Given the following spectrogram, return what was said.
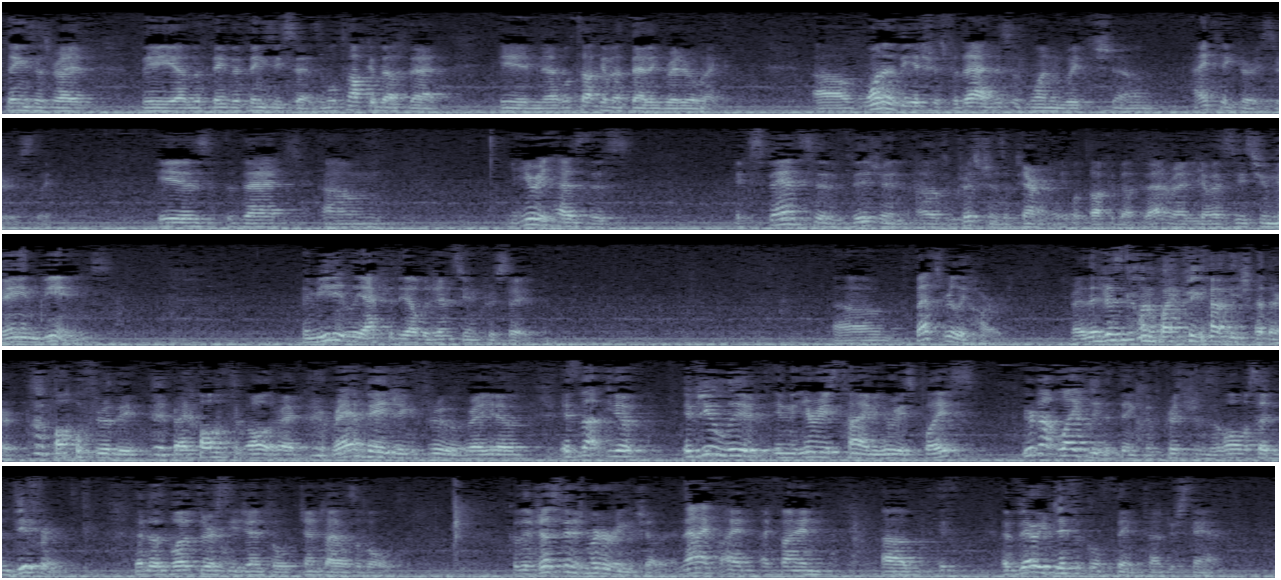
things is right, the uh, the thing the things he says, and we'll talk about that in uh, we'll talk about that in greater length. Uh, one of the issues for that, this is one which um, I take very seriously, is that um, Meiri has this expansive vision of Christians. Apparently, we'll talk about that, right? You know, as these humane beings. Immediately after the Albigensian Crusade, um, that's really hard. Right? They're just gone wiping out each other all through the right, all through, all right, rampaging through. Right? You know, it's not. You know, If you lived in the Erie's time, Erie's place, you're not likely to think of Christians as all of a sudden different than those bloodthirsty Gentil- Gentiles of old. Because they've just finished murdering each other. And that I find, I find um, a very difficult thing to understand.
